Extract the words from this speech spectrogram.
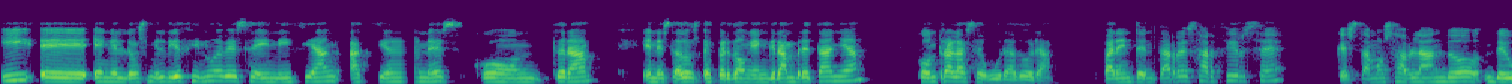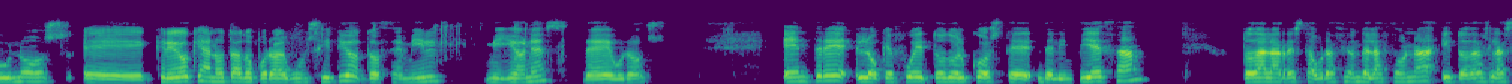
y eh, en el 2019 se inician acciones contra, en, Estados, eh, perdón, en Gran Bretaña contra la aseguradora para intentar resarcirse, que estamos hablando de unos, eh, creo que anotado por algún sitio, 12.000 millones de euros entre lo que fue todo el coste de limpieza, toda la restauración de la zona y todas las,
